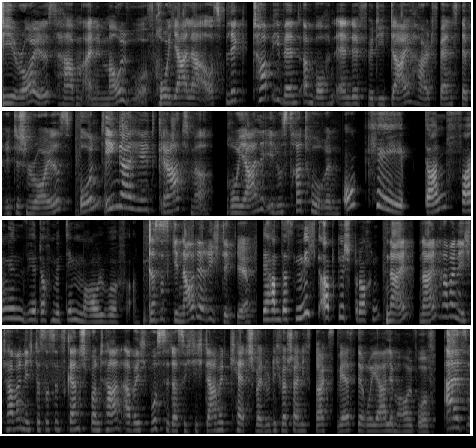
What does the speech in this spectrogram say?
Die Royals haben einen Maulwurf. Royaler Ausblick, Top-Event am Wochenende für die Die Hard-Fans der britischen Royals. Und Inga Hild Gratmer, royale Illustratorin. Okay, dann fangen wir doch mit dem Maulwurf an. Das ist genau der richtige. Wir haben das nicht abgesprochen. Nein, nein, haben wir nicht, haben wir nicht. Das ist jetzt ganz spontan, aber ich wusste, dass ich dich damit catch, weil du dich wahrscheinlich fragst, wer ist der royale Maulwurf? Also,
